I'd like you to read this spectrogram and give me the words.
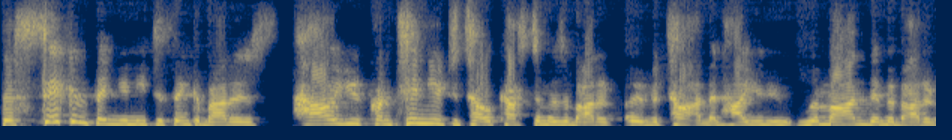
The second thing you need to think about is how you continue to tell customers about it over time and how you remind them about it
